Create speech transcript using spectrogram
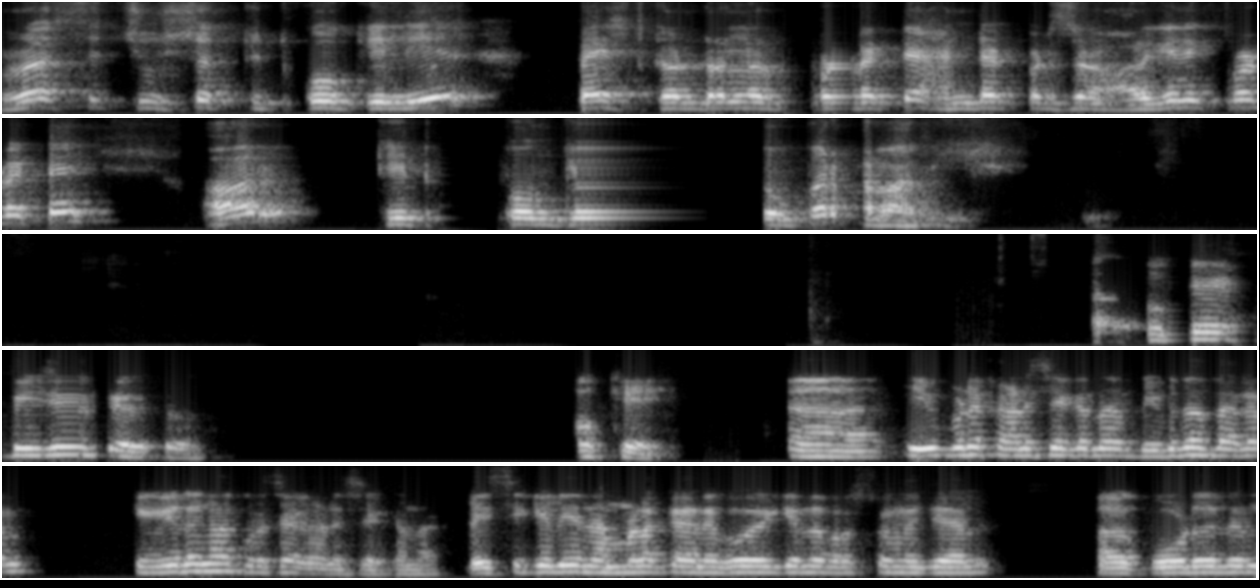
रस चूषक कीटकों के लिए पेस्ट कंट्रोलर प्रोडक्ट है। हंड्रेड परसेंट ऑर्गेनिक प्रोडक्ट है। और कीटकों के ऊपर प्रभावी है ഓക്കെ പി ജി കേൾക്കൂ ഓക്കെ ഇവിടെ കാണിച്ചേക്കുന്ന വിവിധ തരം കീടങ്ങളെ കുറിച്ചാണ് കാണിച്ചേക്കുന്നത് ബേസിക്കലി നമ്മളൊക്കെ അനുഭവിക്കുന്ന പ്രശ്നം എന്ന് വെച്ചാൽ ആ, കൂടുതലും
